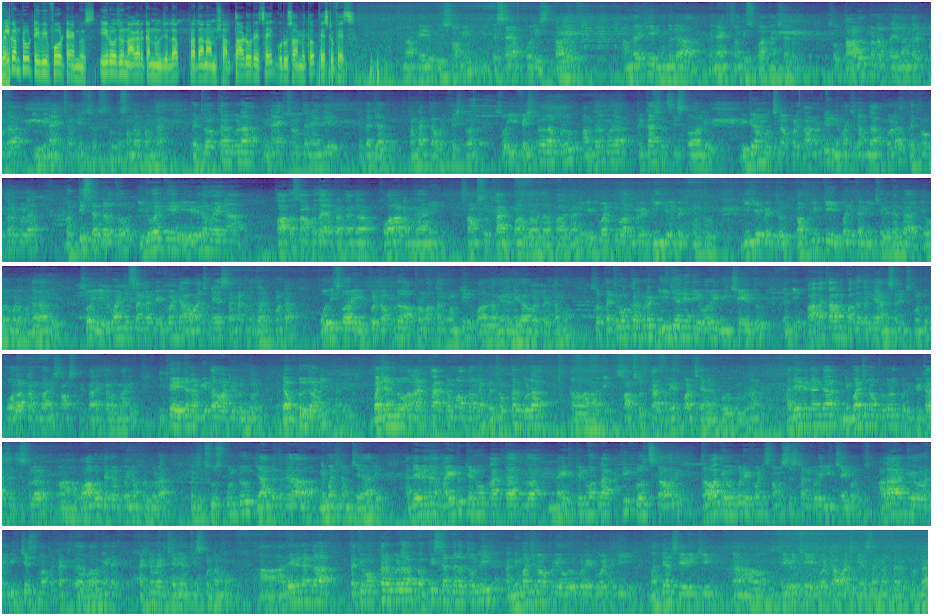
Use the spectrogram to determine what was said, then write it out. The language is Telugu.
Welcome to TV four time news. ఈరోజు నాగర్ కర్నూలు జిల్లా ప్రధాన అంశాలు. తాడు రెసై గురుస్వామితో ఫేస్ టు ఫేస్ నా పేరు గురుస్వామి ఎస్ఐ పోలీస్ తాడు అందరికీ ముందుగా వినాయక చవితి శుభాకాంక్షలు. సో తాడూరు మండల ప్రజలందరికీ కూడా ఈ వినాయక చవితి శుభ సందర్భంగా ప్రతి ఒక్కరు కూడా వినాయక చవితి అనేది పెద్ద జాత పండగ కాబట్టి ఫెస్టివల్ సో ఈ ఫెస్టివల్ అప్పుడు అందరూ కూడా ప్రికాషన్స్ తీసుకోవాలి. విగ్రహం వచ్చినప్పటి కానుండి నిమజ్జనం దాకా కూడా ప్రతి ఒక్కరు కూడా భక్తి శ్రద్ధలతో ఇదివరకే ఏ విధమైన పాత సాంప్రదాయాల ప్రకారంగా కోలాటం కానీ సాంస్కృతిక కార్యక్రమాల ద్వారా జరపాలి కానీ ఎటువంటి వాళ్ళు కూడా డీజేలు పెట్టుకుంటూ డీజే పెట్టు పబ్లిక్కి ఇబ్బంది కలిగించే విధంగా ఎవరు కూడా ఉండరాదు. సో ఎటువంటి సంఘటన ఎటువంటి అవాంఛనీయ సంఘటన జరగకుండా పోలీస్ వారు ఎప్పటికప్పుడు అప్రమత్తంగా ఉండి వాళ్ళ మీద నిఘా కూడా పెడతాము. సో ప్రతి ఒక్కరు కూడా డీజే అనేది ఎవరు యూజ్ చేయొద్దు. పాతకాలం పద్ధతుల్ని అనుసరించుకుంటూ పోలాటం కానీ సాంస్కృతిక కార్యక్రమం కానీ ఇంకా ఏదైనా మిగతా వాటి డబ్బులు కానీ భజనలు అలాంటి కార్యక్రమాలతోనే ప్రతి ఒక్కరు కూడా సాంస్కృతిక కార్యక్రమాలు ఏర్పాటు చేయాలని కోరుకుంటున్నాను. అదేవిధంగా నిమజ్జనం అప్పుడు కూడా కొన్ని ప్రికాషన్స్ తీసుకున్న వాగుల దగ్గర పోయినప్పుడు కూడా కొంచెం చూసుకుంటూ జాగ్రత్తగా నిమజ్జనం చేయాలి. అదేవిధంగా నైట్ టెన్ ఓ క్లాక్ దాకా నైట్ టెన్ ఓ క్లాక్కి క్లోజ్ కావాలి. తర్వాత ఎవరు కూడా ఎటువంటి సౌండ్ సిస్టమ్ని కూడా యూజ్ చేయకూడదు. అలాంటి ఎవరైనా యూజ్ చేస్తే మాత్రం కఠి వాళ్ళ మీద కఠినమైన చర్యలు తీసుకుంటాము. అదేవిధంగా ప్రతి ఒక్కరు కూడా భక్తి శ్రద్ధలతోటి నిమజ్జనం అప్పుడు ఎవరు కూడా ఎటువంటిది మద్యం సేవించి ఆ, సేవించి ఎటువంటి అవాంఛనీయ సంఘటన జరగకుండా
